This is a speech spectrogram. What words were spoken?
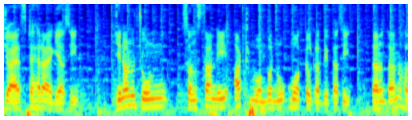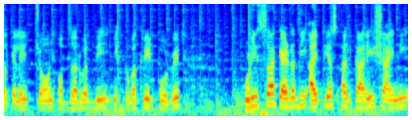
ਜਾਇਜ਼ ਠਹਿਰਾਇਆ ਗਿਆ ਸੀ, ਜਿਨ੍ਹਾਂ ਨੂੰ ਚੋਣ ਸੰਸਥਾ ਨੇ 8 ਨਵੰਬਰ ਨੂੰ ਮੁਅੱਤਲ ਕਰ ਦਿੱਤਾ ਸੀ। ਤਰਨਤਾਰਨ ਹਲਕੇ ਲਈ ਚੋਣ ਆਬਜ਼ਰਵਰ ਦੀ ਇੱਕ ਵੱਖਰੀ ਰਿਪੋਰਟ ਵਿੱਚ ਉੜੀਸਾ ਕੈਡਰ ਦੀ ਆਈਪੀਐਸ ਅਧਿਕਾਰੀ ਸ਼ਾਇਨੀ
